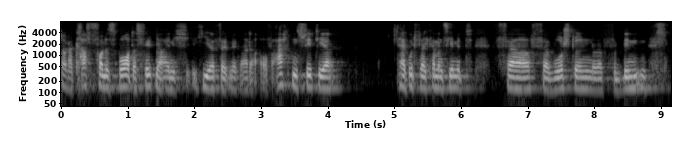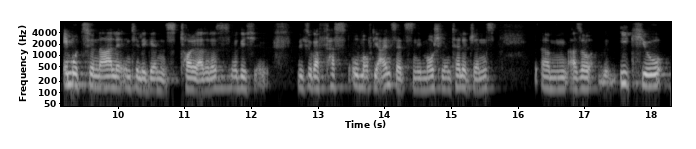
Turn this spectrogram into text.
oder kraftvolles Wort. Das fehlt mir eigentlich hier, fällt mir gerade auf. Achtens steht hier, ja gut, vielleicht kann man es hiermit ver, verwursteln oder verbinden. Emotionale Intelligenz, toll. Also das ist wirklich, will ich sogar fast oben auf die einsetzen, Emotional Intelligence. Ähm, also EQ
